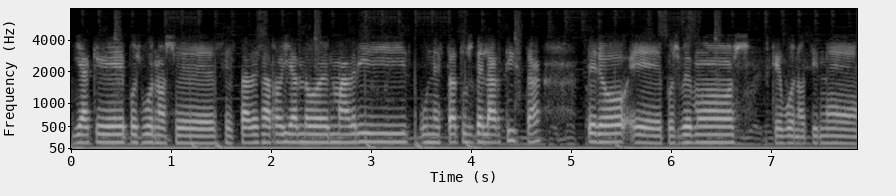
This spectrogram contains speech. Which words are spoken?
ya que pues bueno se, se está desarrollando en Madrid un estatus del artista, pero eh, pues vemos que bueno tiene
